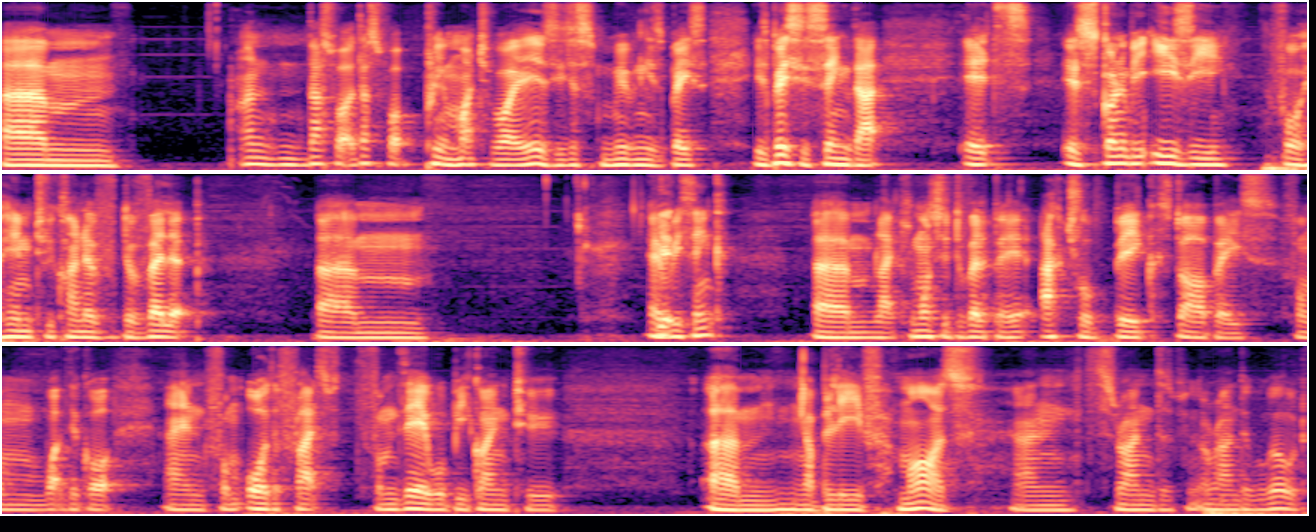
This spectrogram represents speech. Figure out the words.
Um, and that's what that's what pretty much what it is. He's just moving his base. He's basically saying that it's it's going to be easy for him to kind of develop um, everything. Um, like he wants to develop a actual big star base from what they got, and from all the flights from there will be going to, um, I believe, Mars and around the, around the world.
